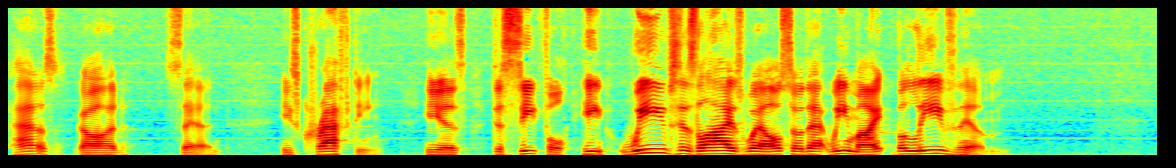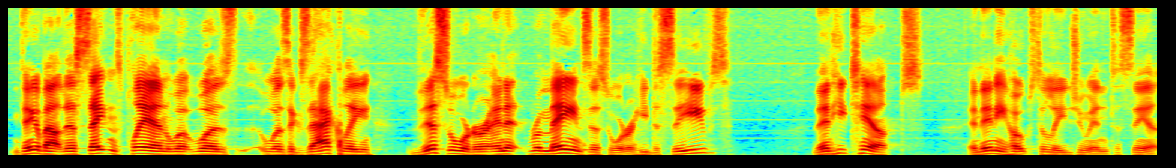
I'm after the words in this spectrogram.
has God said? He's crafty. He is deceitful. He weaves his lies well so that we might believe them. Think about this Satan's plan was, was exactly this order, and it remains this order. He deceives, then he tempts, and then he hopes to lead you into sin.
